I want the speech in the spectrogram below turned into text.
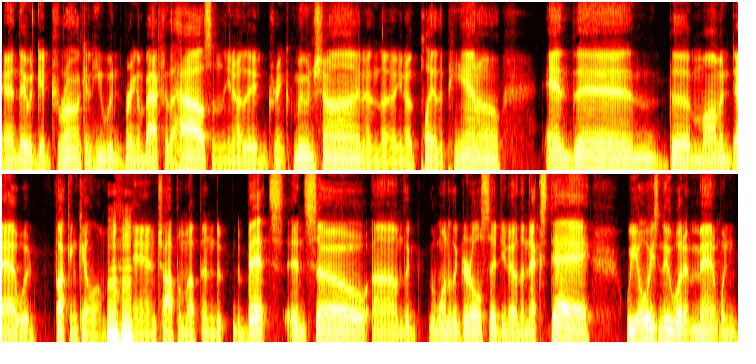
and they would get drunk and he wouldn't bring them back to the house and you know they'd drink moonshine and the you know play the piano. And then the mom and dad would fucking kill them Mhm. and chop them up into the bits. And so um, the one of the girls said you know the next day we always knew what it meant when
